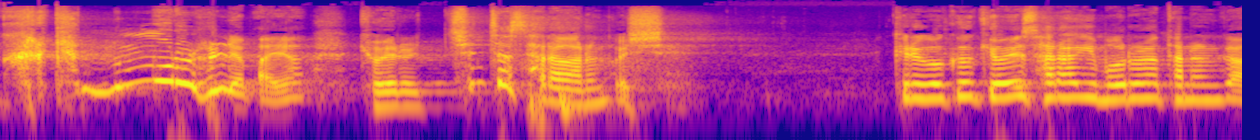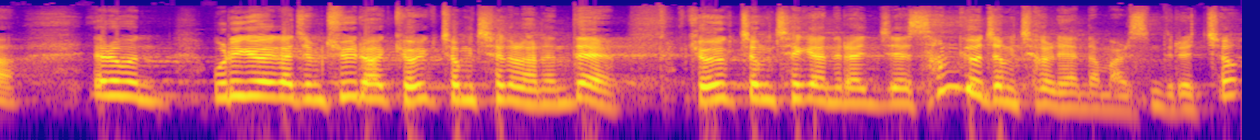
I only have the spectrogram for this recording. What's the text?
그렇게 눈물을 흘려봐야 교회를 진짜 사랑하는 것이에요. 그리고 그 교회 사랑이 뭐로 나타나는가? 여러분, 우리 교회가 지금 주일학 교육 정책을 하는데 교육 정책이 아니라 이제 선교 정책을 해야 한다 말씀드렸죠?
